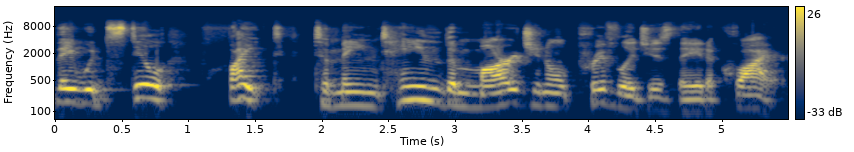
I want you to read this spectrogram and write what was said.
they would still fight to maintain the marginal privileges they had acquired.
